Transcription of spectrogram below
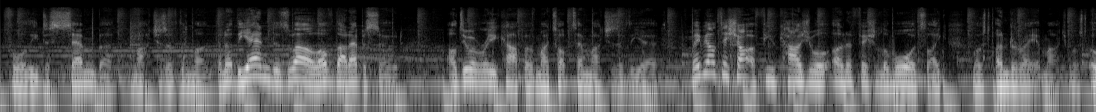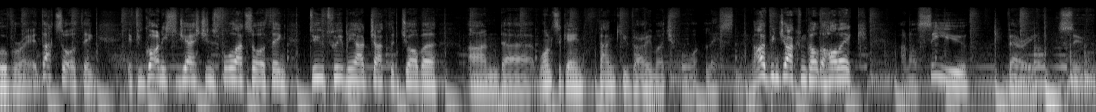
for the December matches of the month. And at the end as well of that episode, I'll do a recap of my top 10 matches of the year. Maybe I'll dish out a few casual, unofficial awards like most underrated match, most overrated, that sort of thing. If you've got any suggestions for that sort of thing, do tweet me at Jack the Jobber. And uh, once again, thank you very much for listening. I've been Jack from Cultaholic, and I'll see you very soon.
